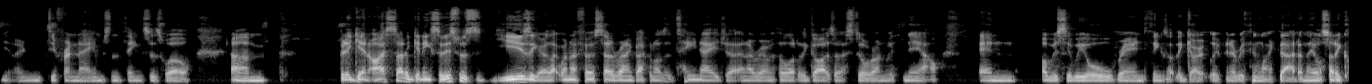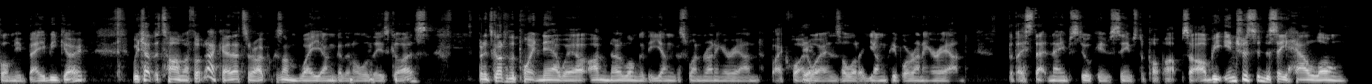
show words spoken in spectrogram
you know different names and things as well. Um, but again, I started getting so this was years ago, like when I first started running back when I was a teenager, and I ran with a lot of the guys that I still run with now. And obviously, we all ran things like the goat loop and everything like that. And they all started calling me baby goat, which at the time I thought, okay, that's all right because I'm way younger than all of these guys. But it's got to the point now where I'm no longer the youngest one running around by quite yeah. a way. And there's a lot of young people running around, but they, that name still seems to pop up. So I'll be interested to see how long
